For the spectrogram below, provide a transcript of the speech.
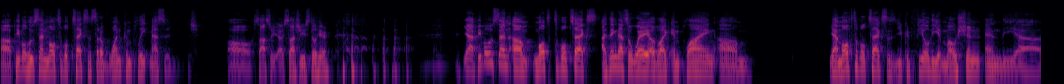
Uh, people who send multiple texts instead of one complete message. Oh, Sasha, uh, Sasha, you still here? Yeah, people who send um, multiple texts, I think that's a way of like implying, um, yeah, multiple texts. is You could feel the emotion and the, uh,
